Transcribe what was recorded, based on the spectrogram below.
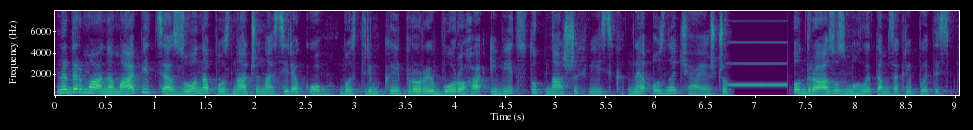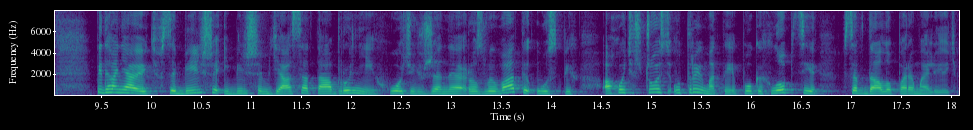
недарма на мапі ця зона позначена сіряком, бо стрімкий прорив ворога і відступ наших військ не означає, що одразу змогли там закріпитись. Підганяють все більше і більше м'яса та броні. Хочуть вже не розвивати успіх, а хоч щось утримати, поки хлопці все вдало перемелюють.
